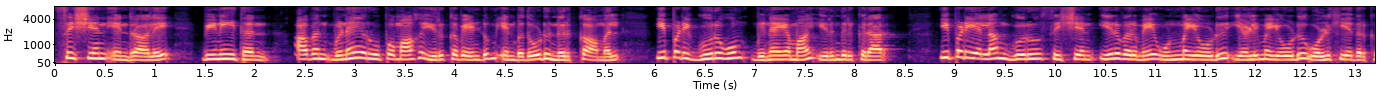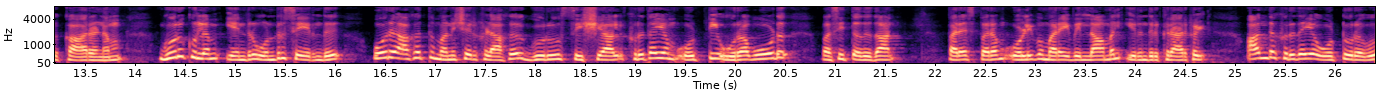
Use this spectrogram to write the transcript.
சிஷ்யன் என்றாலே வினீதன் அவன் வினய ரூபமாக இருக்க வேண்டும் என்பதோடு நிற்காமல் இப்படி குருவும் வினயமாய் இருந்திருக்கிறார். இப்படியெல்லாம் குரு சிஷ்யன் இருவருமே உண்மையோடு எளிமையோடு ஒழுகியதற்கு காரணம் குருகுலம் என்று ஒன்று சேர்ந்து ஒரு அகத்து மனுஷர்களாக குரு சிஷ்யால் ஹிருதயம் ஒட்டி உறவோடு வசித்ததுதான். பரஸ்பரம் ஒளிவு மறைவில்லாமல் இருந்திருக்கிறார்கள். அந்த ஹிருதய ஒட்டுறவு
